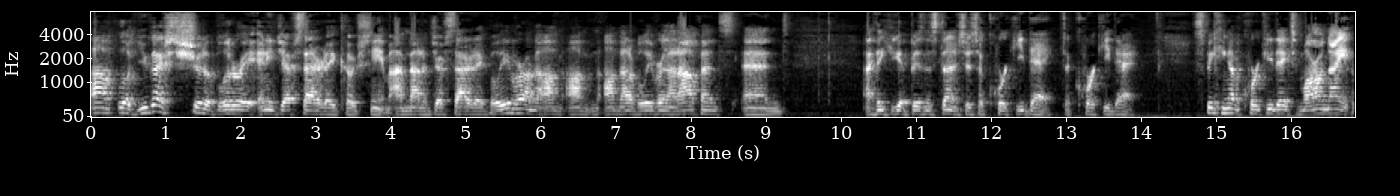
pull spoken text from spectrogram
Um, look, you guys should obliterate any Jeff Saturday coach team. I'm not a Jeff Saturday believer. I'm I'm I'm, I'm not a believer in that offense, and I think you get business done. It's just a quirky day. It's a quirky day. Speaking of a quirky day, tomorrow night,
